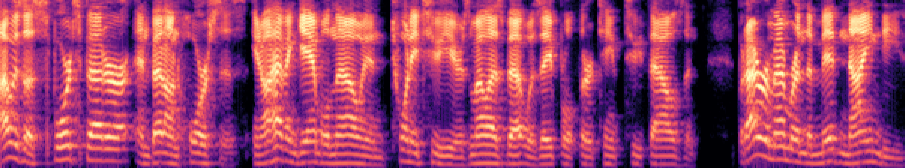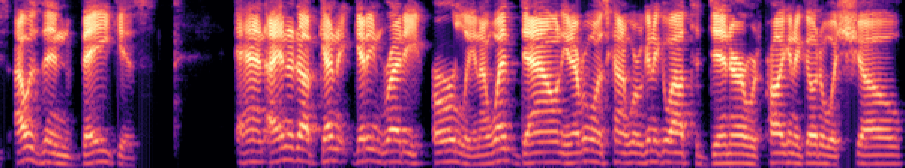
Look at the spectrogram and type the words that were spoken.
I was a sports bettor and bet on horses. You know, I haven't gambled now in 22 years. My last bet was April 13th, 2000. But I remember in the mid 90s, I was in Vegas and I ended up getting, getting ready early. And I went down, and everyone was kind of, we were going to go out to dinner. We are probably going to go to a show.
